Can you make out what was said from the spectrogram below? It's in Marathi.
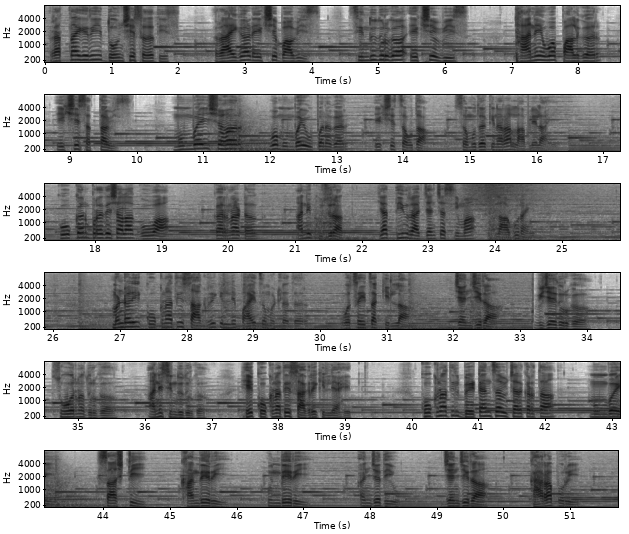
रत्नागिरी दोनशे सदतीस रायगड एकशे बावीस सिंधुदुर्ग एकशे वीस ठाणे व पालघर एकशे सत्तावीस मुंबई शहर व मुंबई उपनगर एकशे चौदा समुद्रकिनारा लाभलेला आहे. कोकण प्रदेशाला गोवा कर्नाटक आणि गुजरात या तीन राज्यांच्या सीमा लागून आहेत. मंडळी कोकणातील सागरी किल्ले पाहायचं म्हटलं तर वसईचा किल्ला जंजिरा विजयदुर्ग सुवर्णदुर्ग आणि सिंधुदुर्ग हे कोकणातील सागरी किल्ले आहेत. कोकणातील बेटांचा विचार करता मुंबई साष्टी खांदेरी उंदेरी अंजदीव जंजिरा घारापुरी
